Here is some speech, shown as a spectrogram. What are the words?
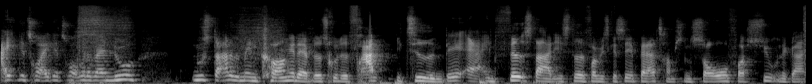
Ej, det tror jeg ikke. Jeg tror, at det være nu... Nu starter vi med en konge, der er blevet tryllet frem i tiden. Det er en fed start, i stedet for at vi skal se Bertramsen sove for syvende gang.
